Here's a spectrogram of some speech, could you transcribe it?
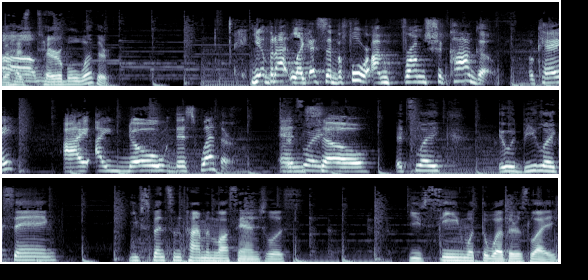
Has Um, terrible weather. Yeah, but I, like I said before, I'm from Chicago. Okay, I I know this weather, and It's like- so It's like it would be like saying you've spent some time in Los Angeles, you've seen what the weather's like.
